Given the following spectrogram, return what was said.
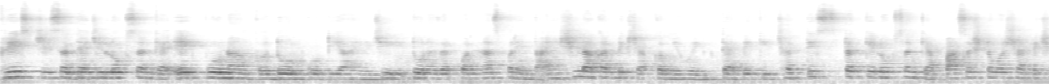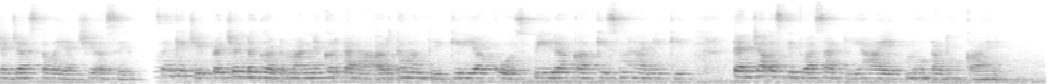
ग्रीसची सध्याची लोकसंख्या एक पूर्णांक दोन कोटी आहे जी दोन हजार पन्नासपर्यंत ऐंशी लाखांपेक्षा कमी होईल. त्यापैकी छत्तीस टक्के लोकसंख्या पासष्ट वर्षांपेक्षा जास्त वयाची असेल. लोकसंख्येची प्रचंड घट मान्य करताना अर्थमंत्री किरियाकोस पिराकाकिस म्हणाले की त्यांच्या अस्तित्वासाठी हा एक मोठा धोका आहे.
